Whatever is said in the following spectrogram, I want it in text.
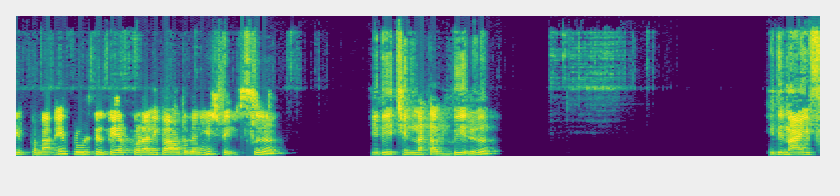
తీసుకున్నాను. ఫ్రూట్స్ వేసుకోవడానికి బాగుంటుందని స్టిక్స్. ఇది చిన్న కబ్బీర్. ఇది నైఫ్.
